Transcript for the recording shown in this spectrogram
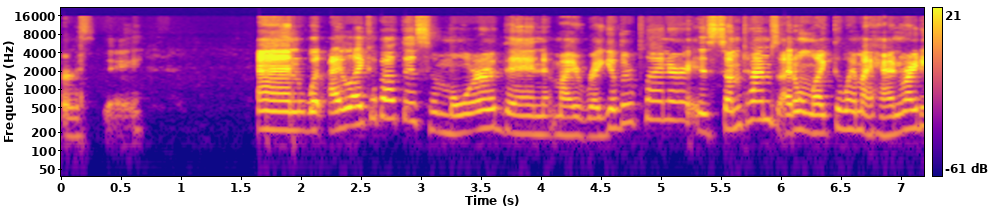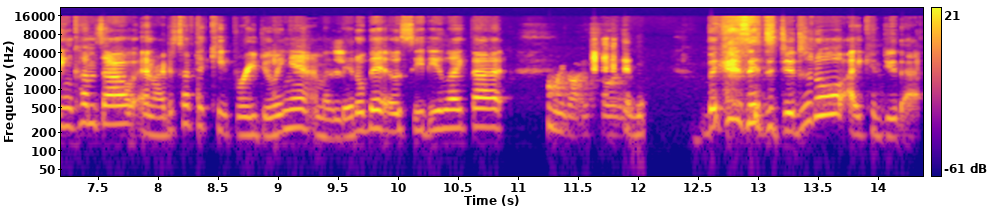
birthday. And what I like about this more than my regular planner is sometimes I don't like the way my handwriting comes out and I just have to keep redoing it. I'm a little bit OCD like that. Oh my gosh. Because it's digital, I can do that.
